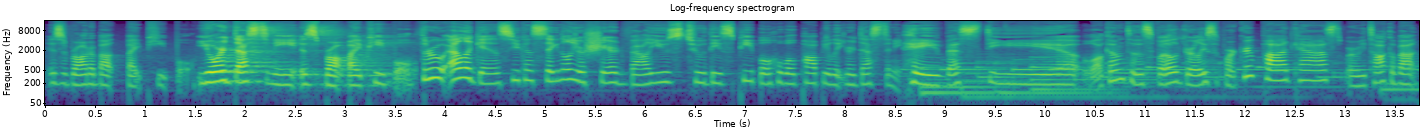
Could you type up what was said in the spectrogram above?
is brought about by people. Your destiny is brought by people. Through elegance, you can signal your shared values to these people who will populate your destiny. Hey, bestie. Welcome to the Spoiled Girly Support Group podcast, where we talk about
